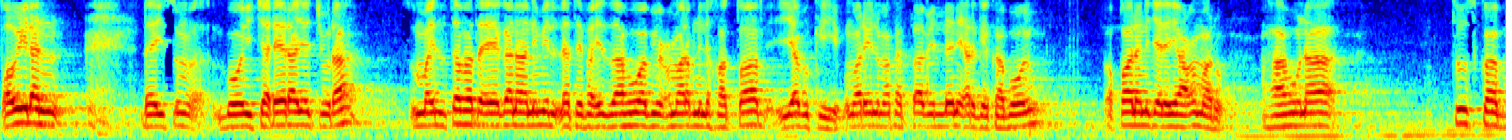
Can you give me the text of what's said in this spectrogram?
طويلا ديسم بوي شديرا جتشورا. ثم التفت إيغانا نملت فإذا هو بعمر بن الخطاب يبكي. عمر المكتاب اللي أرجع كبوي. فقال نجري يا عمر ها هنا تسكب.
